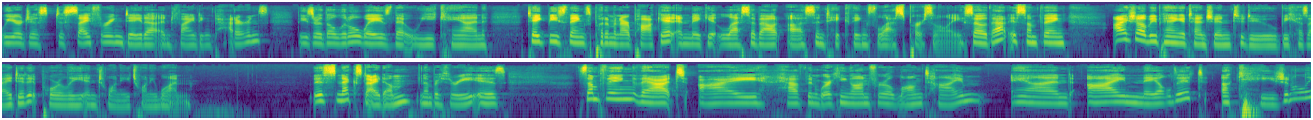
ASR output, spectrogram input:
We are just deciphering data and finding patterns. These are the little ways that we can take these things, put them in our pocket, and make it less about us and take things less personally. So that is something I shall be paying attention to do because I did it poorly in 2021. This next item, number three, is something that I have been working on for a long time and I nailed it occasionally,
